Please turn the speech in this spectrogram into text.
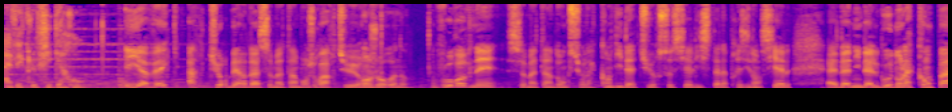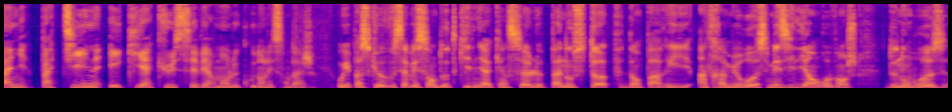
avec le Figaro. Et avec Arthur Berda ce matin. Bonjour Arthur. Bonjour Renaud. Vous revenez ce matin donc sur la candidature socialiste à la présidentielle d'Anne Hidalgo dont la campagne patine et qui accuse sévèrement le coup dans les sondages. Oui, parce que vous savez sans doute qu'il n'y a qu'un seul panneau stop dans Paris intramuros, mais il y a en revanche de nombreuses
